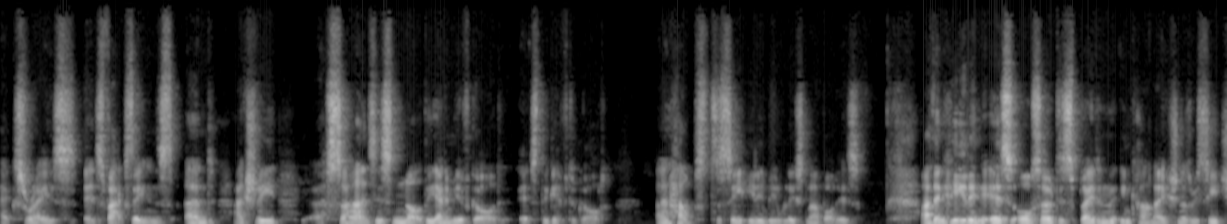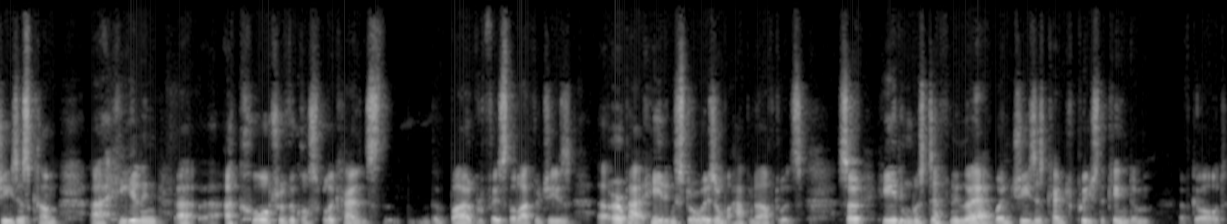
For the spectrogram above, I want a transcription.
x rays, it's vaccines. And actually, uh, science is not the enemy of God, it's the gift of God and helps to see healing being released in our bodies. I think healing is also displayed in the incarnation as we see Jesus come, uh, healing uh, a quarter of the gospel accounts the biographies, the life of Jesus, are about healing stories and what happened afterwards. So healing was definitely there when Jesus came to preach the kingdom of God.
